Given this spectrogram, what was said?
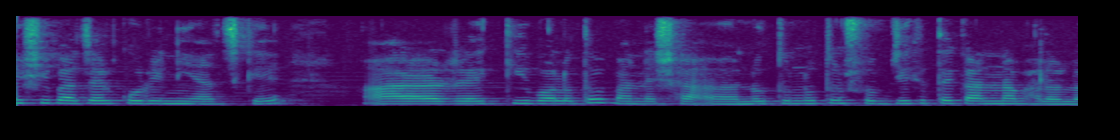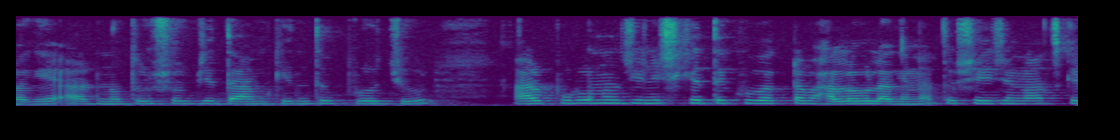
বেশি বাজার করিনি আজকে। আর কি বলতো মানে নতুন নতুন সবজি খেতে কার না ভালো লাগে। আর নতুন সবজির দাম কিন্তু প্রচুর। আর পুরনো জিনিস খেতে খুব একটা ভালোও লাগে না। তো সেই জন্য আজকে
